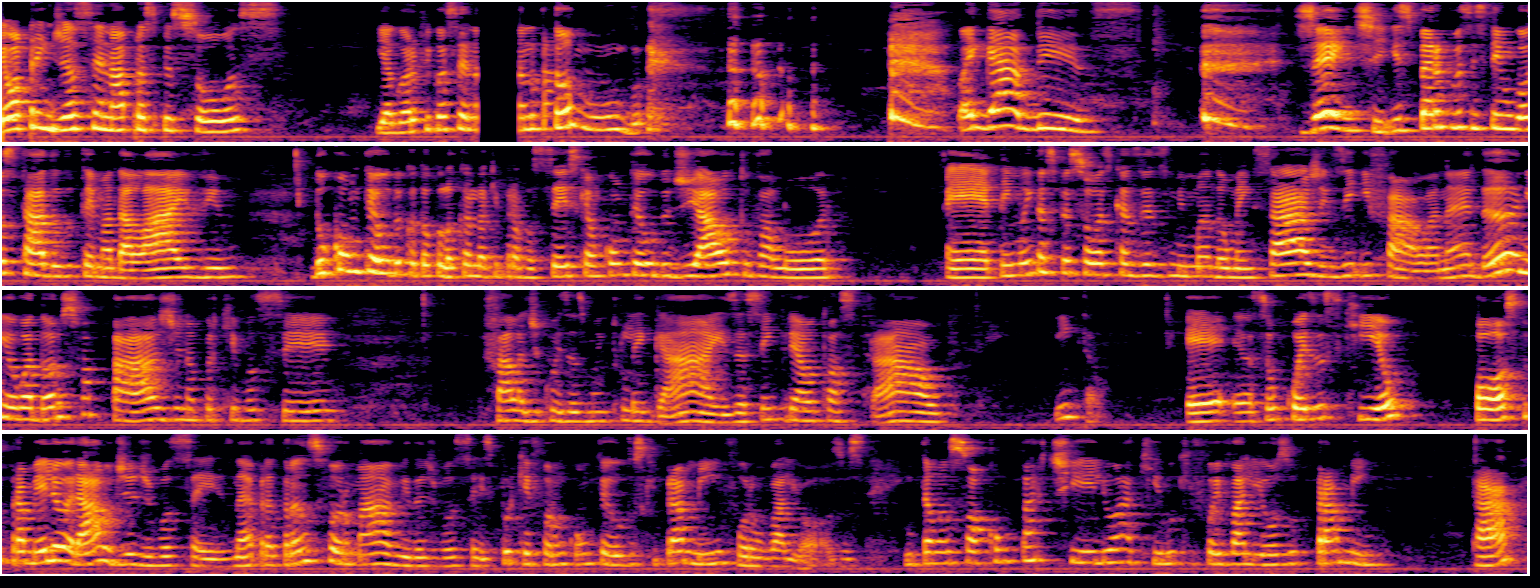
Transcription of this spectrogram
Eu aprendi a acenar para as pessoas e agora eu fico acenando para todo mundo. Oi, Gabs! Gente, espero que vocês tenham gostado do tema da live, do conteúdo que eu tô colocando aqui para vocês, que é um conteúdo de alto valor. É, tem muitas pessoas que às vezes me mandam mensagens e, e fala, né? Dani, eu adoro sua página porque você fala de coisas muito legais, é sempre alto astral. Então, é, é são coisas que eu posto para melhorar o dia de vocês, né? Para transformar a vida de vocês, porque foram conteúdos que para mim foram valiosos. Então eu só compartilho aquilo que foi valioso para mim, tá?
